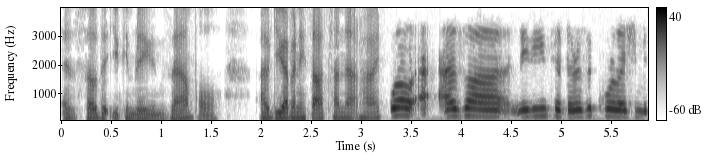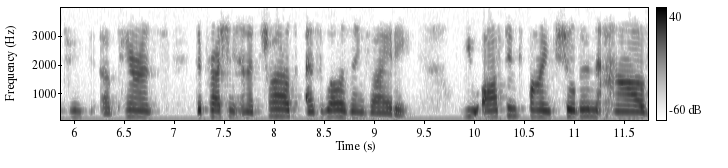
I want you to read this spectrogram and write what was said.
and so that you can be an example. Uh, do you have any thoughts on that Heidi? well as uh, nadine said there is a correlation between uh, parents depression in a child as well as anxiety you often find children that have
